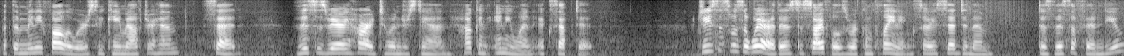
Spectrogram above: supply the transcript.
but the many followers who came after him, said, This is very hard to understand. How can anyone accept it? Jesus was aware that his disciples were complaining, so he said to them, Does this offend you?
